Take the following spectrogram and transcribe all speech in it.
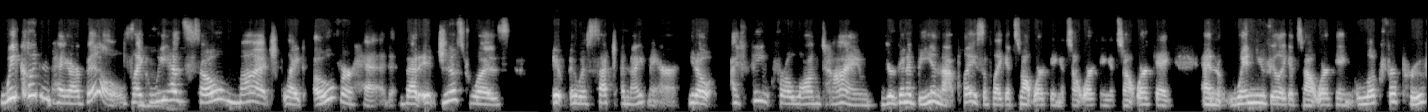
we couldn't pay our bills. Like mm-hmm. we had so much like overhead that it just was it, it was such a nightmare. You know, I think for a long time, you're going to be in that place of like, it's not working, it's not working, it's not working. And when you feel like it's not working, look for proof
